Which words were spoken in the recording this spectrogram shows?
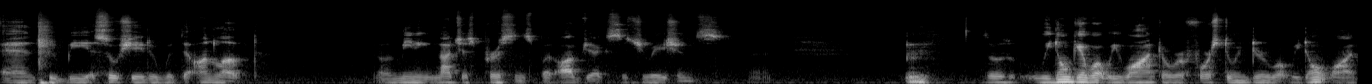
and to be associated with the unloved. You know, meaning not just persons, but objects, situations, so we don't get what we want or we're forced to endure what we don't want,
